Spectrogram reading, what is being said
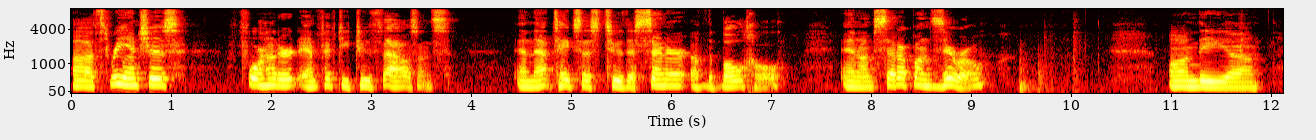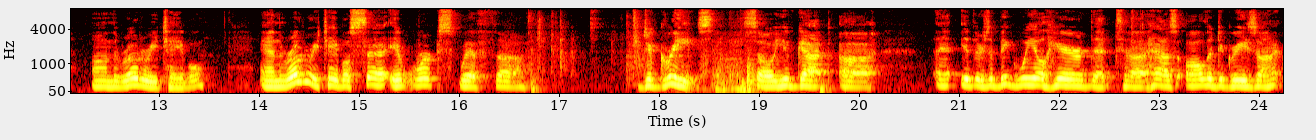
uh, 3 inches, 452 thousandths. And that takes us to the center of the bolt hole. And I'm set up on zero on the, uh, on the rotary table. And the rotary table, it works with uh, degrees. So you've got uh, there's a big wheel here that uh, has all the degrees on it,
